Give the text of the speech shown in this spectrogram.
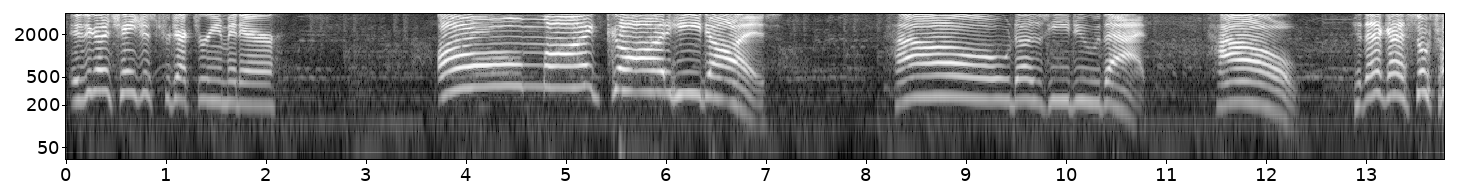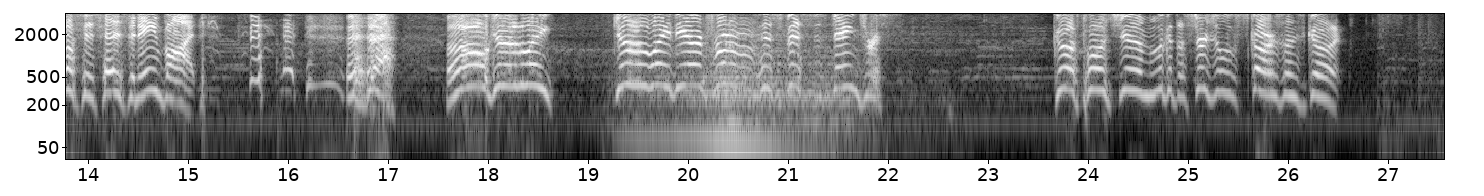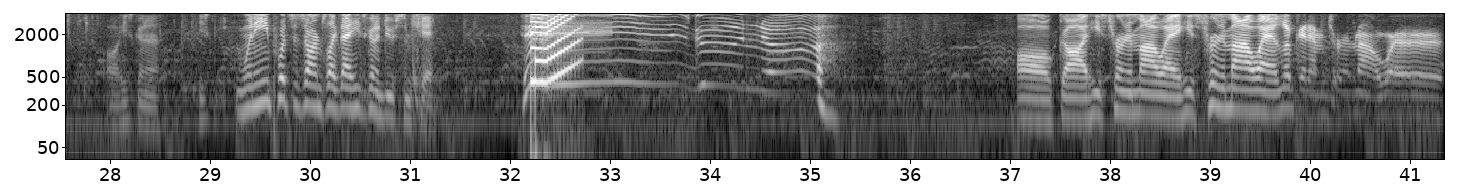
Is he gonna change his trajectory in midair? Oh my god, he does. How does he do that? How? That guy's so tough his head is an aimbot. oh, get out of the way! Get out of the way! The air in front of him, his fist is dangerous! Gut punch him! Look at the surgical scars on his gut! Oh, he's gonna... He's, when he puts his arms like that, he's gonna do some shit. He's gonna... Oh, God, he's turning my way. He's turning my way. Look at him turn my way.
